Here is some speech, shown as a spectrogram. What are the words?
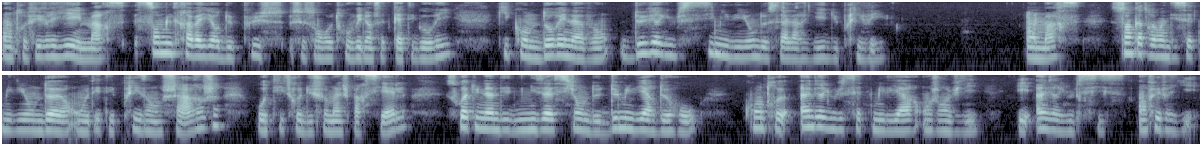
Entre février et mars, 100 000 travailleurs de plus se sont retrouvés dans cette catégorie qui compte dorénavant 2,6 millions de salariés du privé. En mars, 197 millions d'heures ont été prises en charge au titre du chômage partiel, soit une indemnisation de 2 milliards d'euros contre 1,7 milliard en janvier et 1,6 en février.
